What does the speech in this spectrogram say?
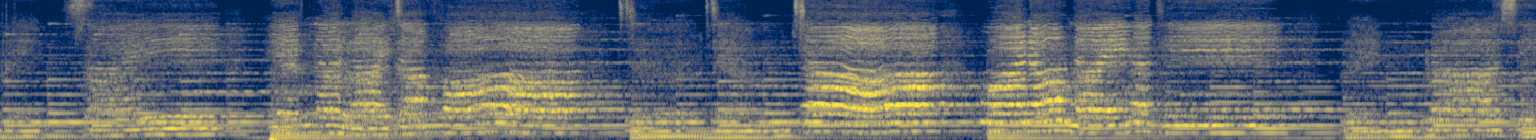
กริบใสเพชรละลายจากฟ้าเจอเจ็มจ้ากว่าน้ำในนาทีเปล่งราศี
